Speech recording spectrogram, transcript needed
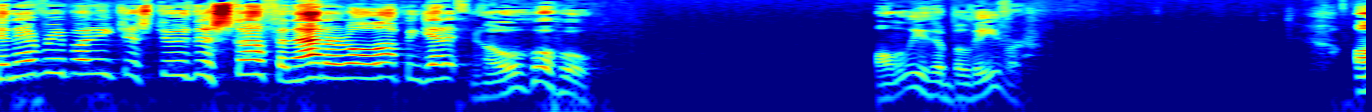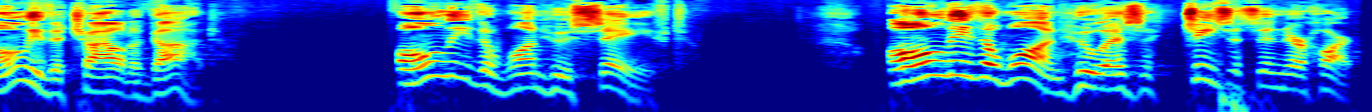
Can everybody just do this stuff and add it all up and get it? No. Only the believer. Only the child of God. Only the one who's saved. Only the one who has Jesus in their heart.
